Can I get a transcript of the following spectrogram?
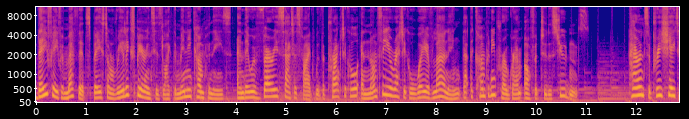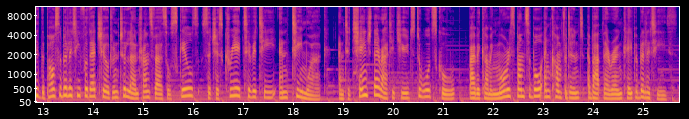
They favor methods based on real experiences like the mini companies, and they were very satisfied with the practical and non theoretical way of learning that the company program offered to the students. Parents appreciated the possibility for their children to learn transversal skills such as creativity and teamwork, and to change their attitudes towards school by becoming more responsible and confident about their own capabilities.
